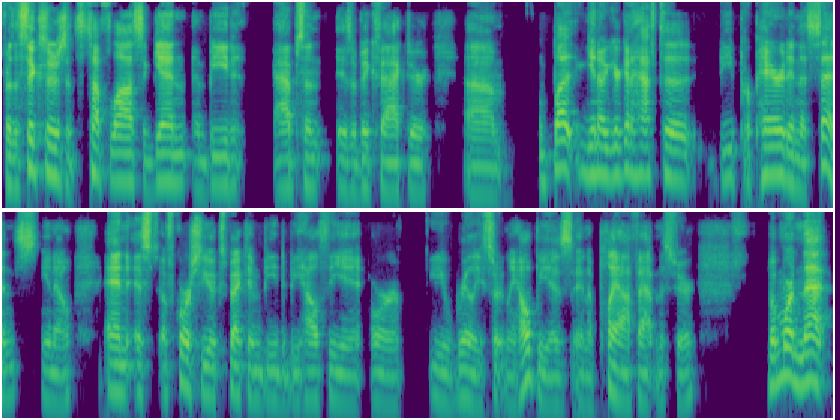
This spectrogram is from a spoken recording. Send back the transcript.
For the Sixers, it's tough loss again. Embiid absent is a big factor, um, but you know you're going to have to be prepared in a sense, you know. And of course, you expect Embiid to be healthy, or you really certainly hope he is in a playoff atmosphere. But more than that,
